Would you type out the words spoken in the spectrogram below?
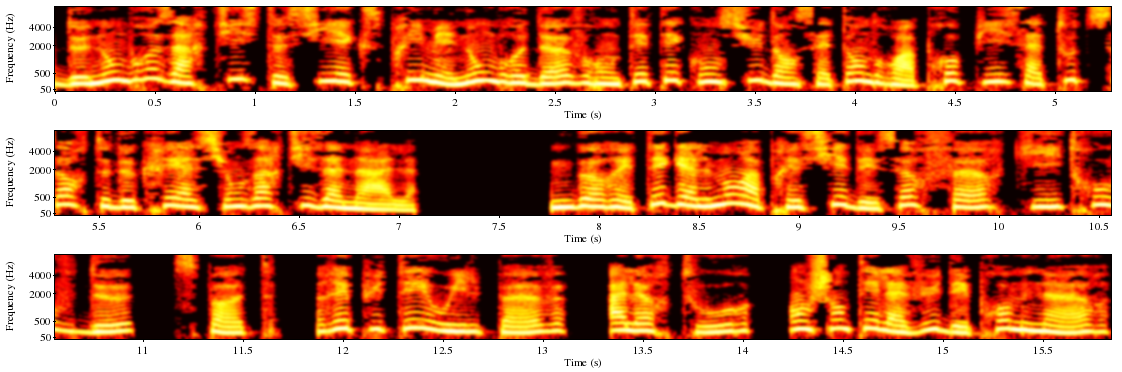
De nombreux artistes s'y expriment et nombre d'œuvres ont été conçues dans cet endroit propice à toutes sortes de créations artisanales. Ngor est également apprécié des surfeurs qui y trouvent deux spots, réputés où ils peuvent, à leur tour, enchanter la vue des promeneurs,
